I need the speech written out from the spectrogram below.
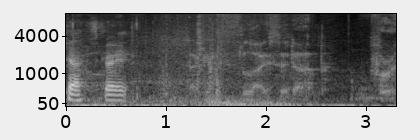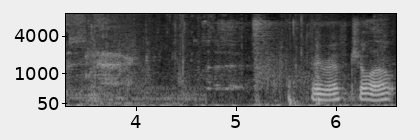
Yeah, it's great. Hey, Riff, chill out.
